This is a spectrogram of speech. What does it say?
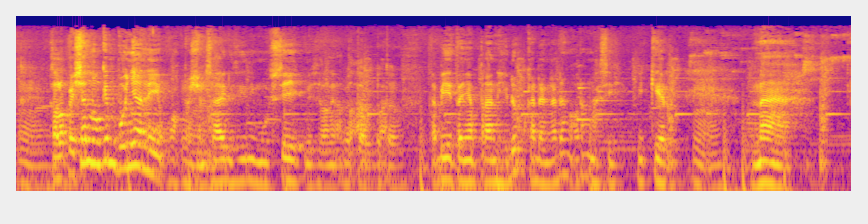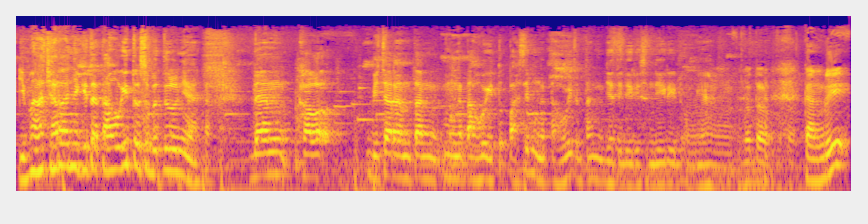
Hmm. kalau passion mungkin punya nih wah passion saya di sini musik misalnya atau Betul, apa betul. tapi ditanya peran hidup kadang-kadang orang masih mikir Hmm. nah gimana caranya kita tahu itu sebetulnya dan kalau bicara tentang mengetahui itu pasti mengetahui tentang jati diri sendiri dong ya Hmm, betul. Kang Dwi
